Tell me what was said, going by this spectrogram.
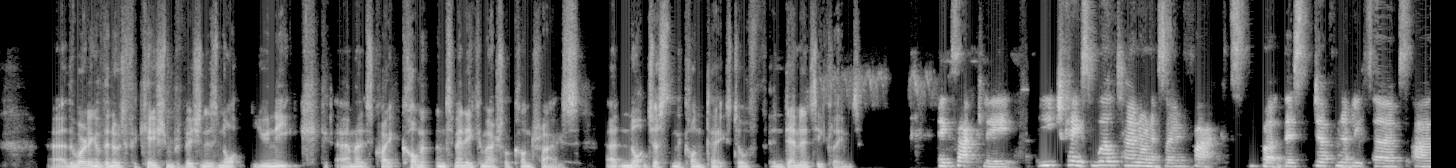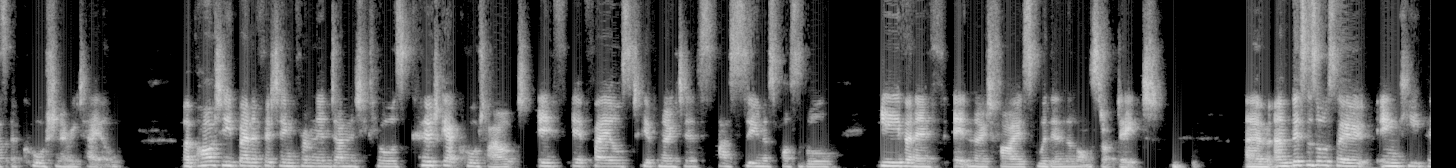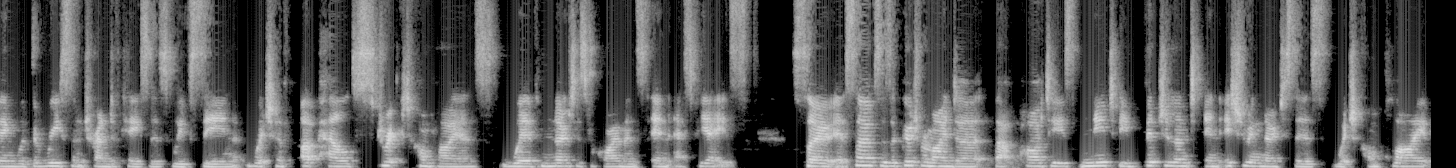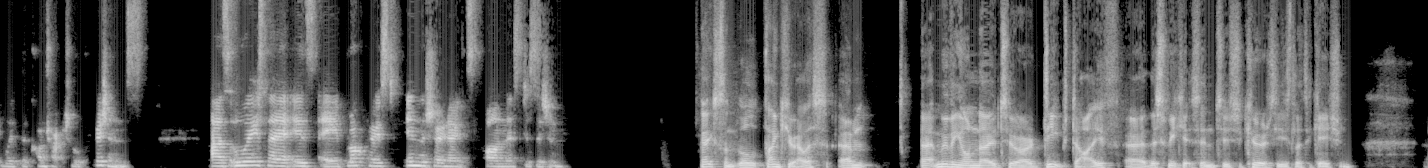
Uh, the wording of the notification provision is not unique, um, and it's quite common to many commercial contracts, uh, not just in the context of indemnity claims. Exactly. Each case will turn on its own facts, but this definitely serves as a cautionary tale. A party benefiting from an indemnity clause could get caught out if it fails to give notice as soon as possible, even if it notifies within the long stop date. Um, and this is also in keeping with the recent trend of cases we've seen, which have upheld strict compliance with notice requirements in SPAs. So it serves as a good reminder that parties need to be vigilant in issuing notices which comply with the contractual provisions. As always, there is a blog post in the show notes on this decision. Excellent. Well, thank you, Alice. Um, uh, moving on now to our deep dive. Uh, this week it's into securities litigation.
